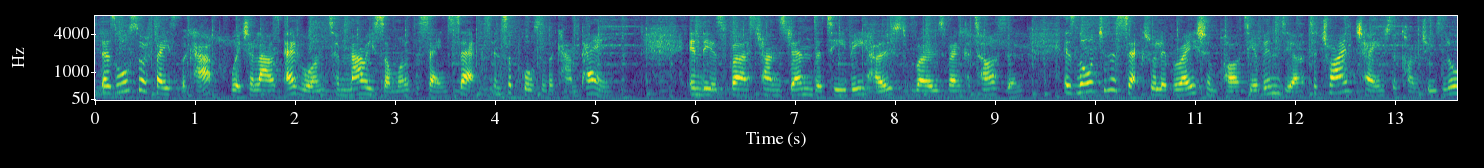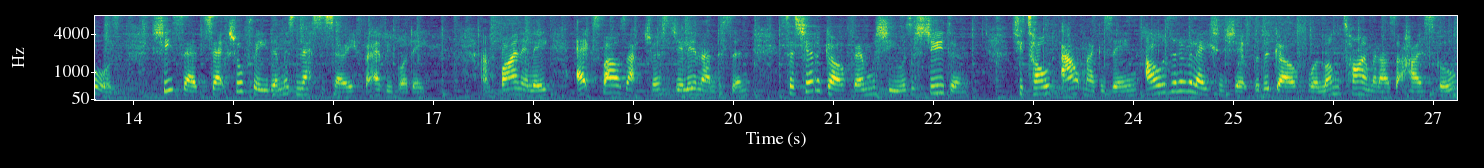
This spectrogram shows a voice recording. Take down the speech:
There's also a Facebook app which allows everyone to marry someone of the same sex in support of the campaign. India's first transgender TV host, Rose Venkatesan, is launching the Sexual Liberation Party of India to try and change the country's laws. She said sexual freedom is necessary for everybody. And finally, X-Files actress Gillian Anderson says she had a girlfriend when she was a student. She told Out magazine, I was in a relationship with a girl for a long time when I was at high school.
